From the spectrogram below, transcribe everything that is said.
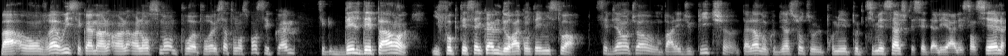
Bah, en vrai, oui, c'est quand même un, lancement. Pour, pour réussir ton lancement, c'est quand même, c'est que dès le départ, il faut que tu essayes quand même de raconter une histoire c'est bien, tu vois, on parlait du pitch tout à l'heure, donc bien sûr, le premier petit message, tu essaies d'aller à l'essentiel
